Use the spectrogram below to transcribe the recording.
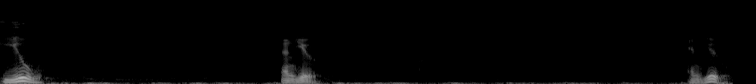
you and you. And you.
